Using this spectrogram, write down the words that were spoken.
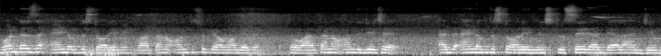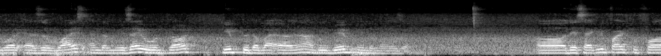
what does the end of the story mean વાર્તાનો અંત શું કહેવા માગે છે? તો વાર્તાનો અંત જે છે At the end of the story means to say that Della and Jim were as a wise and the Magi would brought gift to the uh, no, the babe in the manager. Uh, they sacrificed for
